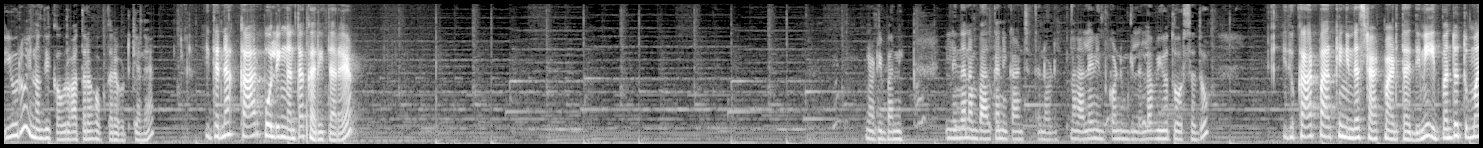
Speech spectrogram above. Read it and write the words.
ಇವರು ಇನ್ನೊಂದು ವೀಕ್ ಅವರು ಆ ಥರ ಹೋಗ್ತಾರೆ ಒಟ್ಟಿಗೆ ಇದನ್ನು ಕಾರ್ ಪೋಲಿಂಗ್ ಅಂತ ಕರೀತಾರೆ. ನೋಡಿ ಬನ್ನಿ. ಇಲ್ಲಿಂದ ನಮ್ಮ ಬಾಲ್ಕನಿ ಕಾಣಿಸುತ್ತೆ ನೋಡಿ. ನಾನು ಅಲ್ಲೇ ನಿಂತ್ಕೊಂಡು ನಿಮ್ಗೆ ಇಲ್ಲೆಲ್ಲ ವ್ಯೂ ತೋರಿಸೋದು. ಇದು ಕಾರ್ ಪಾರ್ಕಿಂಗಿಂದ ಸ್ಟಾರ್ಟ್ ಮಾಡ್ತಾ ಇದ್ದೀನಿ. ಇದು ಬಂದು ತುಂಬಾ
